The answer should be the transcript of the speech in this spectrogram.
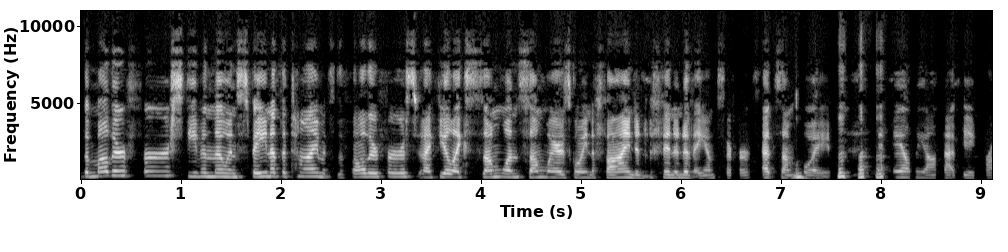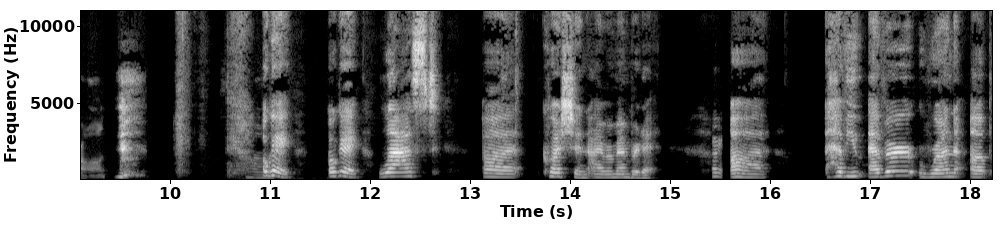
the mother first, even though in Spain at the time it's the father first. And I feel like someone somewhere is going to find a definitive answer at some point and nail me on that being wrong. Um, Okay, okay. Last uh, question. I remembered it. Okay. Uh, have you ever run up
